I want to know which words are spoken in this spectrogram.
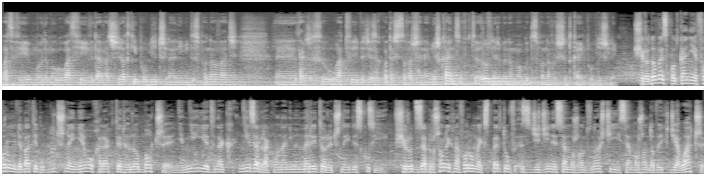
łatwiej, będą mogły łatwiej wydawać środki publiczne, nimi dysponować. E, także łatwiej będzie zakładać stowarzyszenia mieszkańców, które również będą mogły dysponować środkami publicznymi. Środowe spotkanie Forum Debaty Publicznej miało charakter roboczy, niemniej jednak nie zabrakło na nim merytorycznej dyskusji. Wśród zaproszonych na forum ekspertów z dziedziny samorządności i samorządowych działaczy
